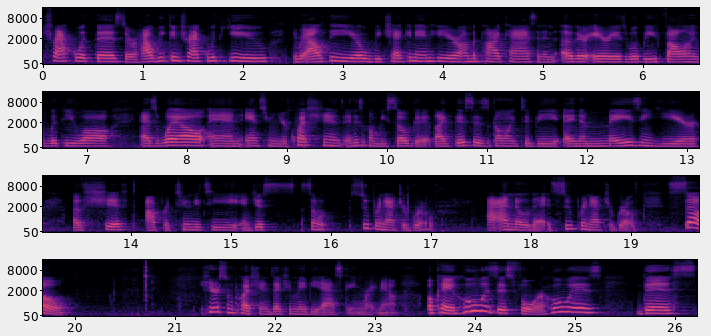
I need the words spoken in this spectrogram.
track with us or how we can track with you throughout the year. We'll be checking in here on the podcast and in other areas we'll be following with you all as well and answering your questions. And it's going to be so good. Like this is going to be an amazing year of shift, opportunity, and just some supernatural growth. I, I know that it's supernatural growth. So here's some questions that you may be asking right now. Okay, who is this for? Who is this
